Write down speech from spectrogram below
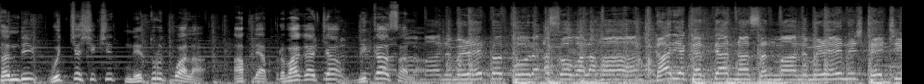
संधी उच्च शिक्षित नेतृत्वाला आपल्या प्रभागाच्या विकासाला. मान मिळे तो थोर असो वा लहान कार्यकर्त्यांना सन्मान मिळे निष्ठेची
